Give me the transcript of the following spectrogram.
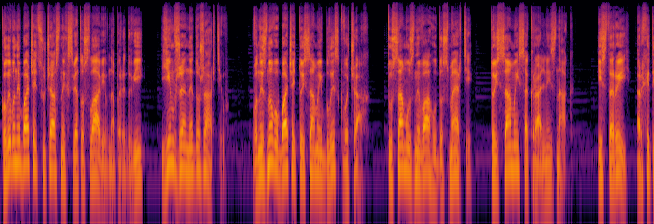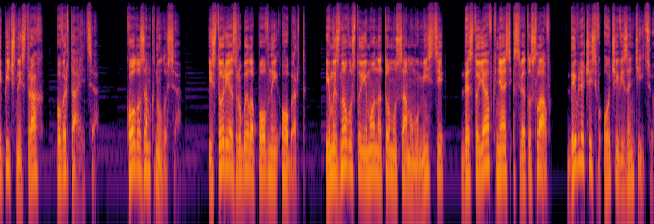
Коли вони бачать сучасних святославів на передовій, їм вже не до жартів. Вони знову бачать той самий блиск в очах, ту саму зневагу до смерті, той самий сакральний знак. І старий архетипічний страх повертається. Коло замкнулося. Історія зробила повний оберт, і ми знову стоїмо на тому самому місці, де стояв князь Святослав, дивлячись в очі візантійцю.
